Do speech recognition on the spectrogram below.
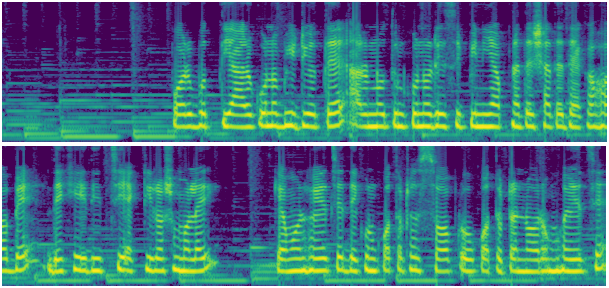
পরবর্তী আরও কোনো ভিডিওতে আরও নতুন কোনো রেসিপি নিয়ে আপনাদের সাথে দেখা হবে। দেখিয়ে দিচ্ছি একটি রসমলাই কেমন হয়েছে, দেখুন কতটা সফট ও কতটা নরম হয়েছে।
